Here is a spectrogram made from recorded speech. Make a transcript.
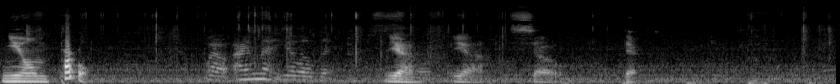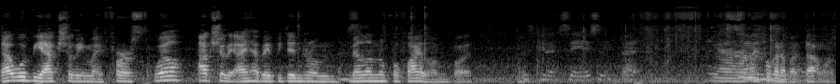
Neon Purple. Wow, I'm at yellow lip. Yeah, yeah. So, there. That would be actually my first. Well, actually, I have Epidendrum melanopophyllum, but I was gonna say, isn't that? yeah, I forgot about that one.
